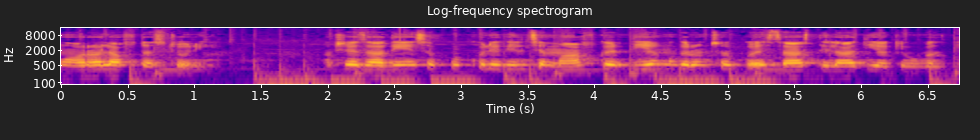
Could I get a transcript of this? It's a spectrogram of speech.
मॉरल ऑफ़ द स्टोरी अब शहजादी ने सबको खुले दिल से माफ़ कर दिया, मगर उन सबको एहसास दिला दिया कि वो गलती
